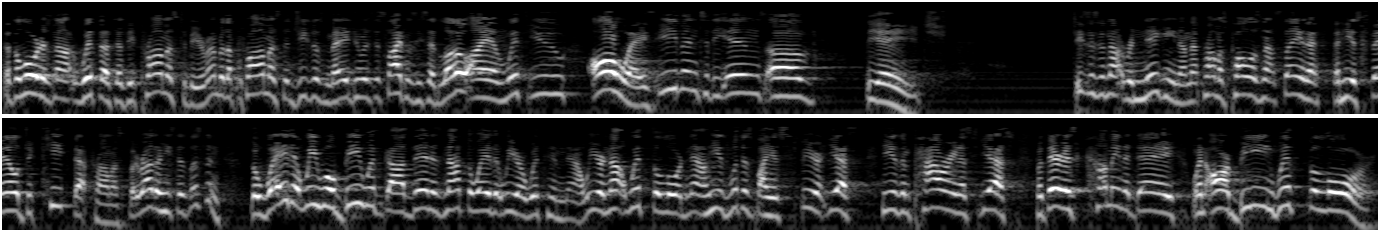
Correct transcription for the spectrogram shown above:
that the Lord is not with us as He promised to be. Remember the promise that Jesus made to His disciples. He said, Lo, I am with you always, even to the ends of the age. Jesus is not reneging on that promise. Paul is not saying that, that he has failed to keep that promise, but rather he says, listen, the way that we will be with God then is not the way that we are with Him now. We are not with the Lord now. He is with us by His Spirit, yes. He is empowering us, yes. But there is coming a day when our being with the Lord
